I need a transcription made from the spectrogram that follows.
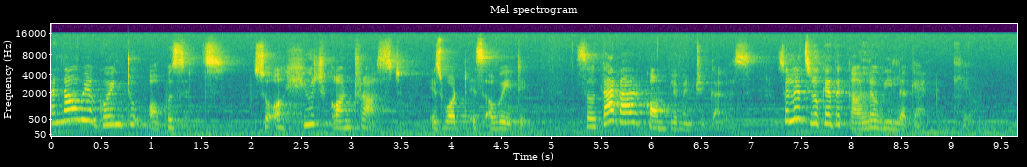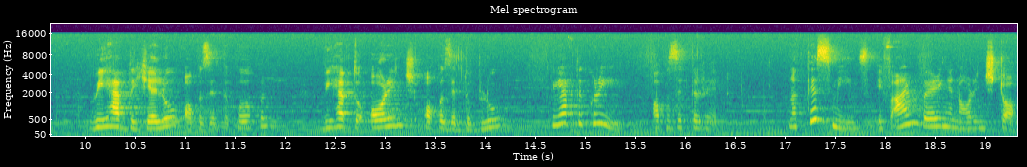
and now we are going to opposites. So a huge contrast is what is awaiting. So that are complementary colors. So let's look at the color wheel again here. We have the yellow opposite the purple, we have the orange opposite the blue, we have the green opposite the red. Now this means if I'm wearing an orange top,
